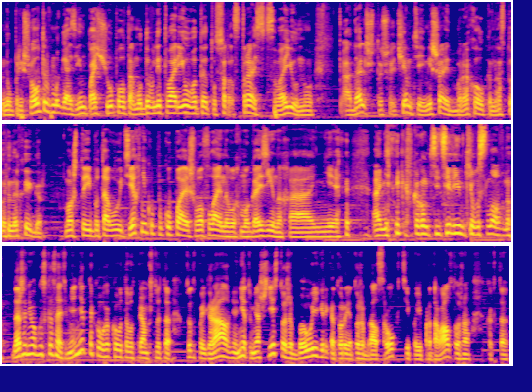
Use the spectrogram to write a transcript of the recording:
ну, пришел ты в магазин, пощупал там, удовлетворил вот эту страсть свою, ну, а дальше ты что, чем тебе мешает барахолка настольных игр? Может, ты и бытовую технику покупаешь в оффлайновых магазинах, а не, а не в каком-то тетелинке условном? Даже не могу сказать, у меня нет такого какого-то вот прям, что это кто-то поиграл в него. Нет, у меня же есть тоже БУ игры, которые я тоже брал с рук, типа, и продавал тоже как-то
